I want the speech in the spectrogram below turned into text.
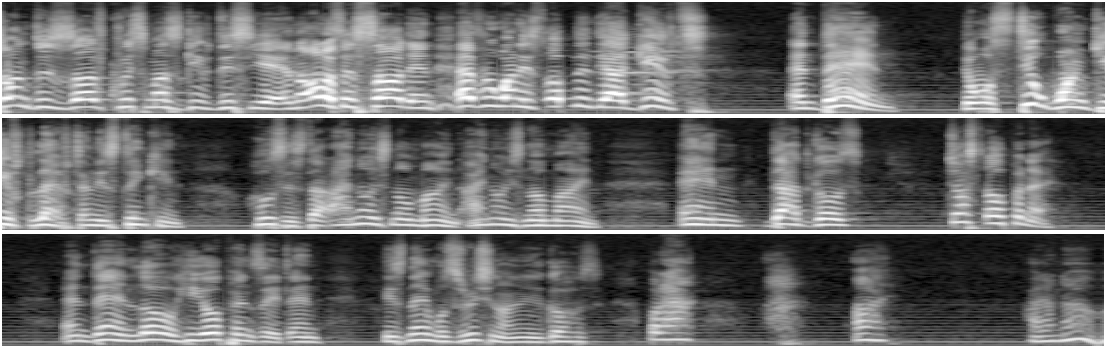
don't deserve Christmas gift this year. And all of a sudden, everyone is opening their gifts. And then there was still one gift left, and he's thinking, Whose is that? I know it's not mine. I know it's not mine. And dad goes, Just open it. And then, lo, he opens it and his name was written on it. He goes, But I, I, I don't know.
